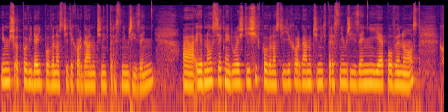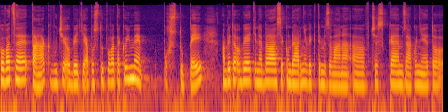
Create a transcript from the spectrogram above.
jimž odpovídají povinnosti těch orgánů činných v trestním řízení. A jednou z těch nejdůležitějších povinností těch orgánů činných v trestním řízení je povinnost chovat se tak vůči oběti a postupovat takovými postupy, aby ta oběť nebyla sekundárně viktimizována. V českém zákoně je to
